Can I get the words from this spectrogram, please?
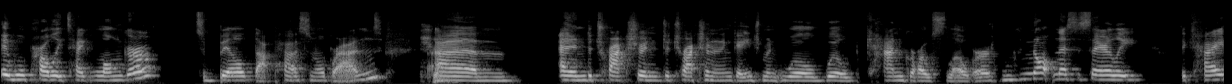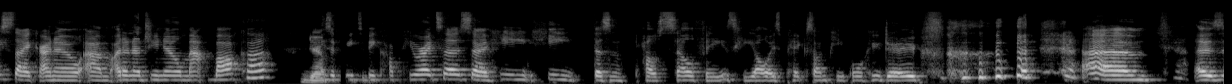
it will probably take longer to build that personal brand. Sure. Um, and attraction, detraction, and engagement will will can grow slower. Not necessarily the case. Like I know, um, I don't know. Do you know Matt Barker? Yeah. He's a B2B copywriter. So he he doesn't post selfies. He always picks on people who do um as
